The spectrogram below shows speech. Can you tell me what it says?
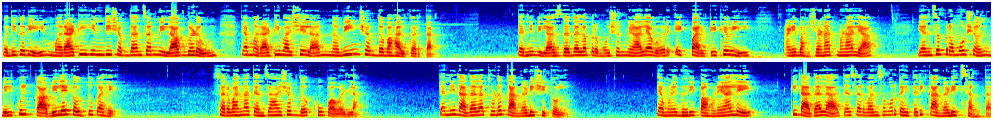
कधीकधी मराठी हिंदी शब्दांचा मिलाप घडवून त्या मराठी भाषेला नवीन शब्द बहाल करतात. त्यांनी विलासदादाला प्रमोशन मिळाल्यावर एक पार्टी ठेवली आणि भाषणात म्हणाल्या यांचं प्रमोशन बिलकुल काबिले कौतुक आहे. सर्वांना त्यांचा हा शब्द खूप आवडला. त्यांनी दादाला थोडं कानडी शिकवलं. त्यामुळे घरी पाहुणे आले की दादाला त्या सर्वांसमोर काहीतरी कानडीत सांगतात.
